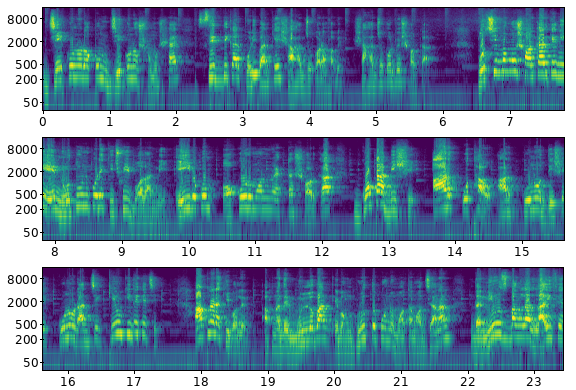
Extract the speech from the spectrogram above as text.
যে কোনো রকম যে কোনো সমস্যায় সিদ্দিকার পরিবারকে সাহায্য করা হবে। সাহায্য করবে সরকার। পশ্চিমবঙ্গ সরকারকে নিয়ে নতুন করে কিছুই বলার নেই। এই রকম অকর্মণ্য একটা সরকার গোটা বিশ্বে, আর কোথাও, আর কোনো দেশে, কোনো রাজ্যে কেউ কি দেখেছে? আপনারা কি বলেন? আপনাদের মূল্যবান এবং গুরুত্বপূর্ণ মতামত জানান দ্য নিউজ বাংলা লাইফের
